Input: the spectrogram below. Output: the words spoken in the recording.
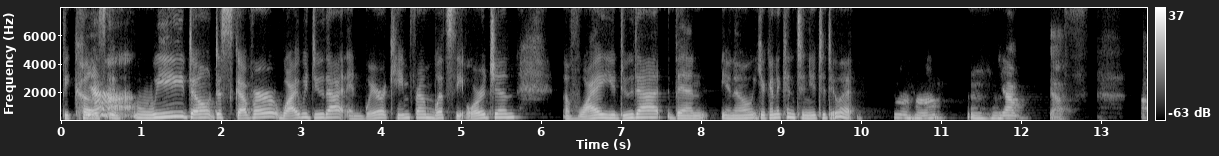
because yeah. if we don't discover why we do that and where it came from, what's the origin of why you do that, then, you know, you're going to continue to do it. Mm-hmm. Mm-hmm. Yeah. Yes. Uh,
